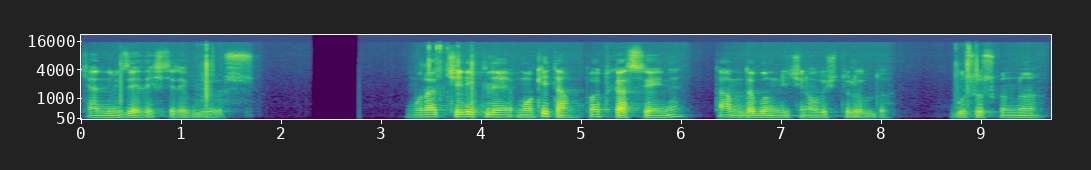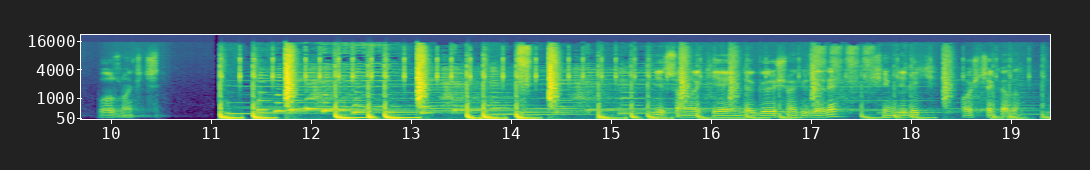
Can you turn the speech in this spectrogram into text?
kendimizi eleştirebiliyoruz. Murat Çelik'le Mokitam podcast yayını tam da bunun için oluşturuldu. Bu suskunluğu bozmak için. Bir sonraki yayında görüşmek üzere. Şimdilik hoşçakalın.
